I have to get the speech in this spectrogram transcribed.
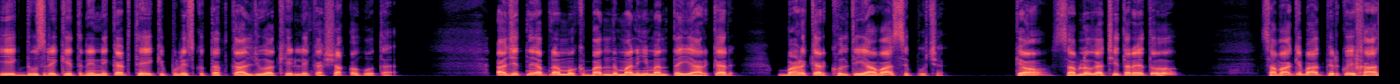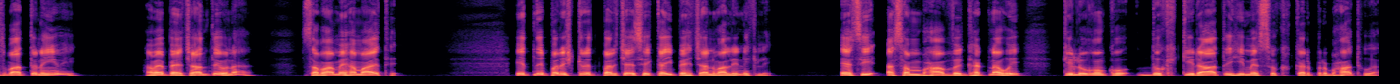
एक दूसरे के इतने निकट थे कि पुलिस को तत्काल जुआ खेलने का शक होता। अजित ने अपना मुख बंद मन ही मन तैयार कर बढ़कर खुलती आवाज़ से पूछा, क्यों? सब लोग अच्छी तरह तो हो? सभा के बाद फिर कोई खास बात तो नहीं हुई? हमें पहचानते हो ना? सभा में हम आए थे। इतने परिष्कृत परिचय से कई पहचान वाले निकले। ऐसी असंभाव्य घटना हुई कि लोगों को दुख की रात ही में सुख कर प्रभात हुआ।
